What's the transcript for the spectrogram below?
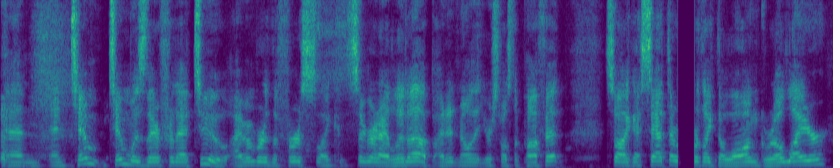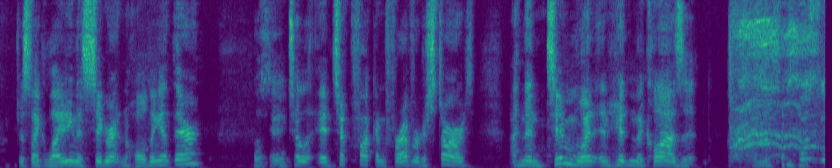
and and Tim Tim was there for that too. I remember the first like cigarette I lit up. I didn't know that you're supposed to puff it, so like I sat there with like the long grill lighter, just like lighting the cigarette and holding it there Pussy. until it took fucking forever to start. And then Tim went and hid in the closet.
